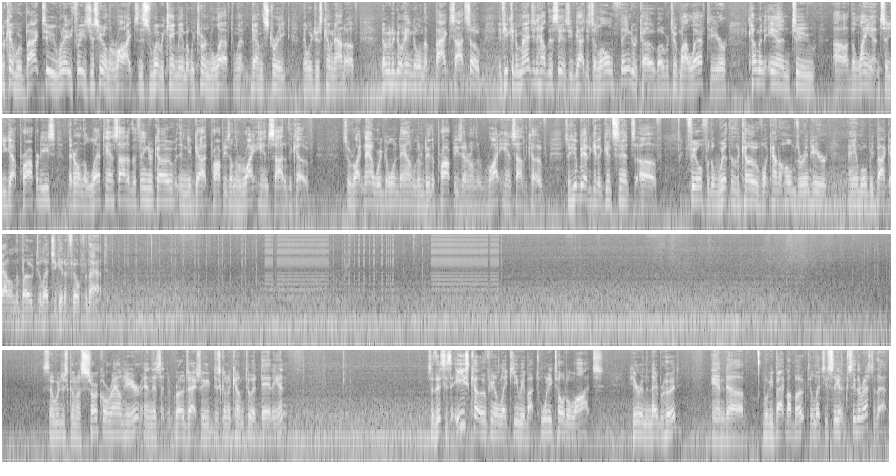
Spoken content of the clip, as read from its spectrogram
Okay, we're back to 183 is just here on the right. So this is where we came in, but we turned left and went down the street that we're just coming out of. Now we're going to go ahead and go on the back side. So if you can imagine how this is, you've got just a long finger cove over to my left here coming into uh, the land. So you got properties that are on the left hand side of the finger cove, and then you've got properties on the right hand side of the cove. So right now we're going down, we're going to do the properties that are on the right hand side of the cove. So you'll be able to get a good sense of feel for the width of the cove, what kind of homes are in here, and we'll be back out on the boat to let you get a feel for that. So we're just going to circle around here and this road's actually just going to come to a dead end. So this is East Cove here on Lake Keowee, about 20 total lots here in the neighborhood. And uh, we'll be back by boat to let you see, see the rest of that.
